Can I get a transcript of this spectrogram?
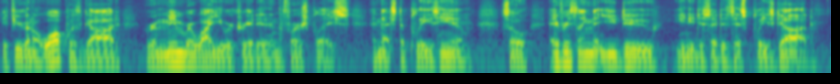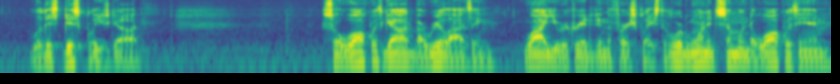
If you're going to walk with God, remember why you were created in the first place, and that's to please Him. So everything that you do, you need to say, Does this please God? Will this displease God? So walk with God by realizing why you were created in the first place. The Lord wanted someone to walk with Him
